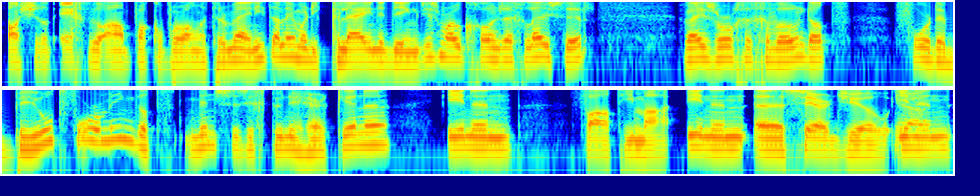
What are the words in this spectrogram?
als je dat echt wil aanpakken op een lange termijn, niet alleen maar die kleine dingetjes, maar ook gewoon zeggen, luister, wij zorgen gewoon dat voor de beeldvorming, dat mensen zich kunnen herkennen in een Fatima, in een eh, Sergio, in, een,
